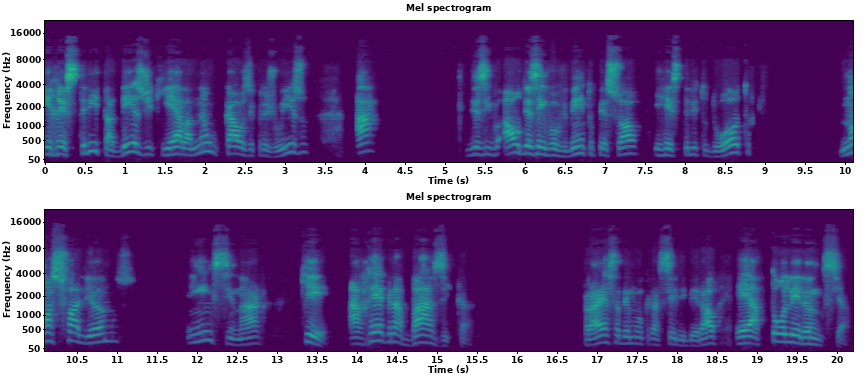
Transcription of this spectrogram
irrestrita, desde que ela não cause prejuízo, a ao desenvolvimento pessoal e restrito do outro, nós falhamos em ensinar que a regra básica para essa democracia liberal é a tolerância.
